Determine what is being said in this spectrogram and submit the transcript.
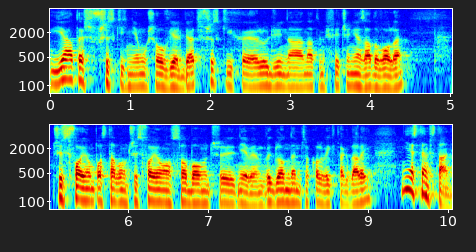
Ja też wszystkich nie muszę uwielbiać, wszystkich e, ludzi na, na tym świecie nie zadowolę, czy swoją postawą, czy swoją osobą, czy nie wiem, wyglądem, cokolwiek i tak dalej. Nie jestem w stanie.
